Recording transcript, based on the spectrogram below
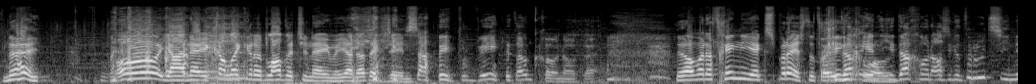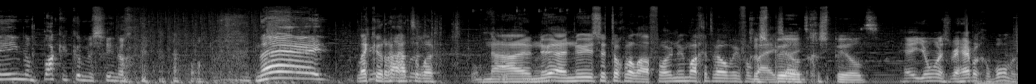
Nee. Oh, ja, nee, ik ga lekker het laddertje nemen. Ja, dat heeft Ik zin. zou ik probeer het ook gewoon nog, hè. Ja, maar dat ging niet expres. Dat Je ging dacht, je, gewoon. je dacht gewoon, als ik het roetsie neem, dan pak ik hem misschien nog. nee! Lekker ratelen. Nou, nu, eh, nu is het toch wel af hoor. Nu mag het wel weer voorbij Gespeeld, gespeeld. Hé hey, jongens, we hebben gewonnen.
